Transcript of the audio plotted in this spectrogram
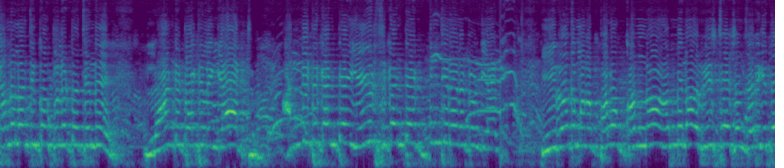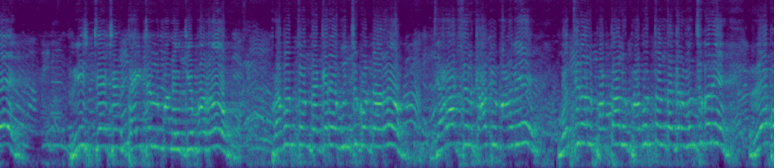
కానీ ఆ ఇంకొక బుల్లెట్ వచ్చింది. ల్యాండ్ టైటిలింగ్ యాక్ట్ అన్నిటికంటే ఎయిడ్స్ కంటే డేంజర్ అయినటువంటి యాక్ట్ ఈ రోజు మనం పొలం కొన్నా అమ్మినా రిజిస్ట్రేషన్ జరిగితే రిజిస్ట్రేషన్ టైటిల్ మనకి ఇవ్వరు. ప్రభుత్వం దగ్గరే ఉంచుకుంటారు. జెరాక్సులు కాపీ మనవి. ఒరిజినల్ పట్టాలు ప్రభుత్వం దగ్గర ఉంచుకొని రేపు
